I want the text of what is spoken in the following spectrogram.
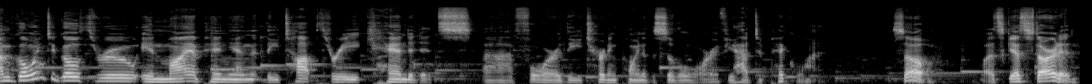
I'm going to go through, in my opinion, the top three candidates uh, for the turning point of the Civil War, if you had to pick one. So, let's get started.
